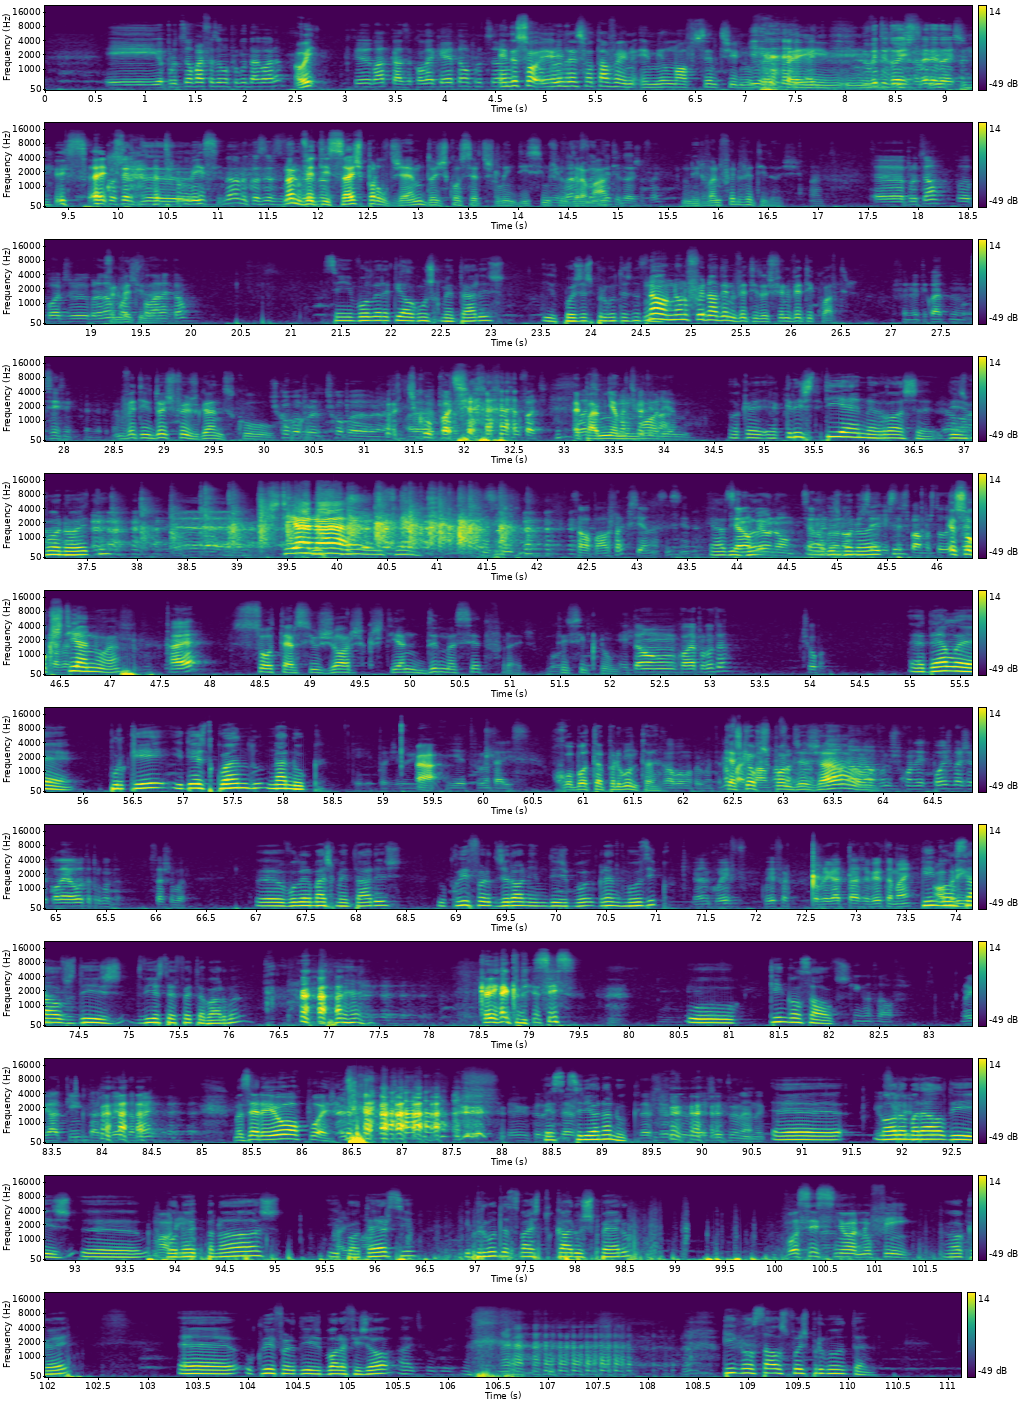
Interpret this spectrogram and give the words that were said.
E a produção vai fazer uma pergunta agora, Oi? Que lá de casa, qual é que é então a produção? Ainda só, eu ainda só estava em, em 1990 e... 92, 92. e seis. Concerto de... Não, no concerto de... Não, 96, Pearl Jam, dois concertos lindíssimos no Nirvana foi Dramático. 92, não foi? O Nirvana foi 92. Uh, produção, podes, Brandão, Foi podes 92. falar então? Sim, vou ler aqui alguns comentários e depois as perguntas no fim. Não, não, não foi nada em 92, foi em 94. Foi 94, no- sim, sim, foi 94. 92 foi os Guns com o... Desculpa, Br- desculpa. Desculpa. Uh, podes, podes. É para a minha podes memória. Ok, a Cristiana Rocha diz boa noite. Cristiana! É. Salva palmas para a Cristiana, sim, sim. Disseram o boa- meu nome. Disseram ela o boa nome. Isto é- noite. Estas palmas todas Eu sou cristiano, é? Ah, é? Sou Tércio Jorge Cristiano de Macedo Freire. Tem cinco nomes. Então, qual é a pergunta? Desculpa. A dela é porquê e desde quando? E eu Ah. ia te perguntar isso. Roubou-te a pergunta. Rouba uma pergunta. Não Queres faz que eu responda já, Não, não, ou- não, vamos responder depois, mas qual é a outra pergunta? Se faz favor. Uh, vou ler mais comentários. O Clifford Jerónimo diz grande músico. Grande Cliff, Clifford, muito obrigado por estás a ver também. Kim Obrigado. Gonçalves diz devias ter feito a barba. Quem é que disse isso? O Kim Gonçalves. Kim Gonçalves. Obrigado, Kim, estás a ver também? Mas era eu ou o Poeira? Penso que seria o Nanuk. Deve ser tu, deve ser tu. Uh, Mauro Amaral diz uh, boa noite para nós e Ai, para o Mauro. Tércio. E pergunta se vais tocar o Espero. Vou sim, senhor, no fim. Ok. Uh, o Clifford diz bora Fijó. Ai, desculpa. Kim Gonçalves depois pergunta:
